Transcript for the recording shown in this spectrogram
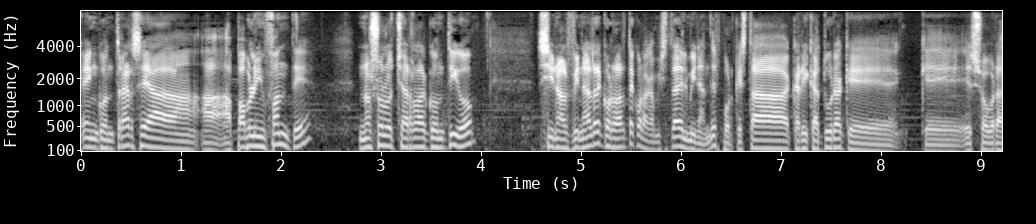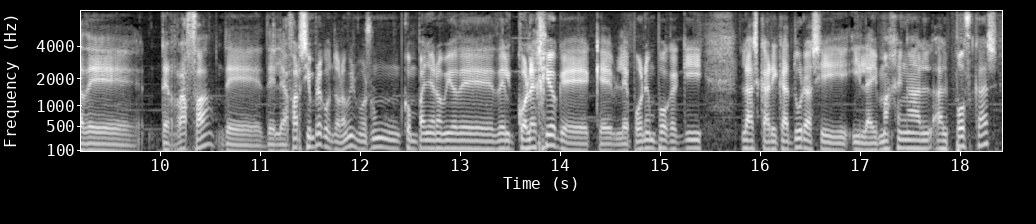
encontrarse a, Pablo Infante, no solo charlar contigo, sino al final recordarte con la camiseta del Mirandés, porque esta caricatura que, es obra de, Rafa, de, de Leafar, siempre cuento lo mismo. Es un compañero mío de- del colegio que, le pone un poco aquí las caricaturas y, la imagen al, al podcast.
